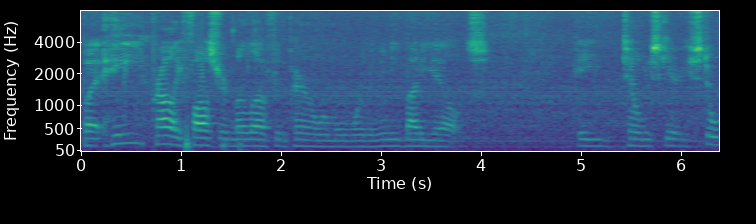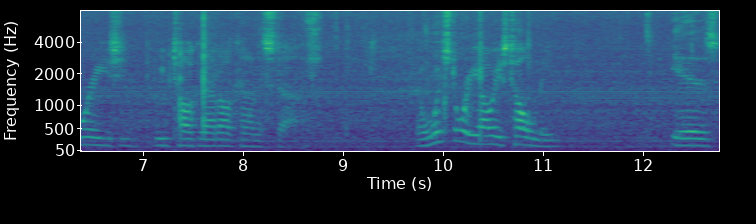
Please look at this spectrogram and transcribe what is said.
but he probably fostered my love for the paranormal more than anybody else. He'd tell me scary stories. He, we'd talk about all kind of stuff. And one story he always told me is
